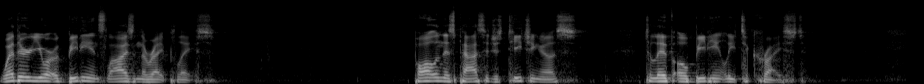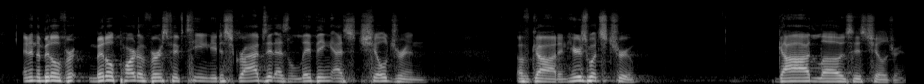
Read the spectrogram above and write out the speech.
whether your obedience lies in the right place. Paul in this passage is teaching us to live obediently to Christ. And in the middle, middle part of verse 15, he describes it as living as children of God. And here's what's true God loves his children.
